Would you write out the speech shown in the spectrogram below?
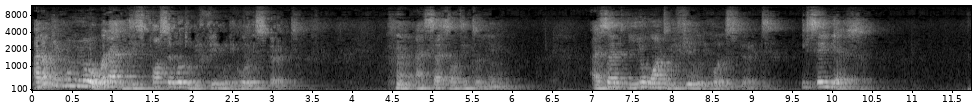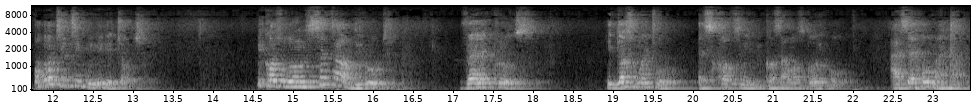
I don't even know whether it is possible to be filled with the Holy Spirit. I said something to him. I said, You want to be filled with the Holy Spirit? He said, Yes. But don't you think we need a church? Because we were on the center of the road, very close. He just went to escort me because I was going home. I said, Hold my hand.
